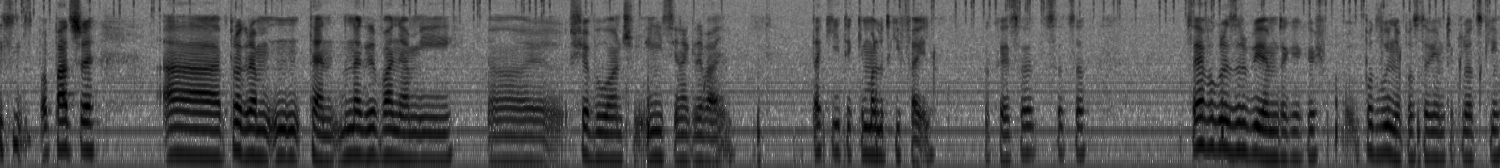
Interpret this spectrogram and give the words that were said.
patrzę, a program ten do nagrywania mi e, się wyłączył i nic nie nagrywałem. Taki, taki malutki fail. Okej, co, co, co? Co ja w ogóle zrobiłem? Tak jakoś podwójnie postawiłem te klocki.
